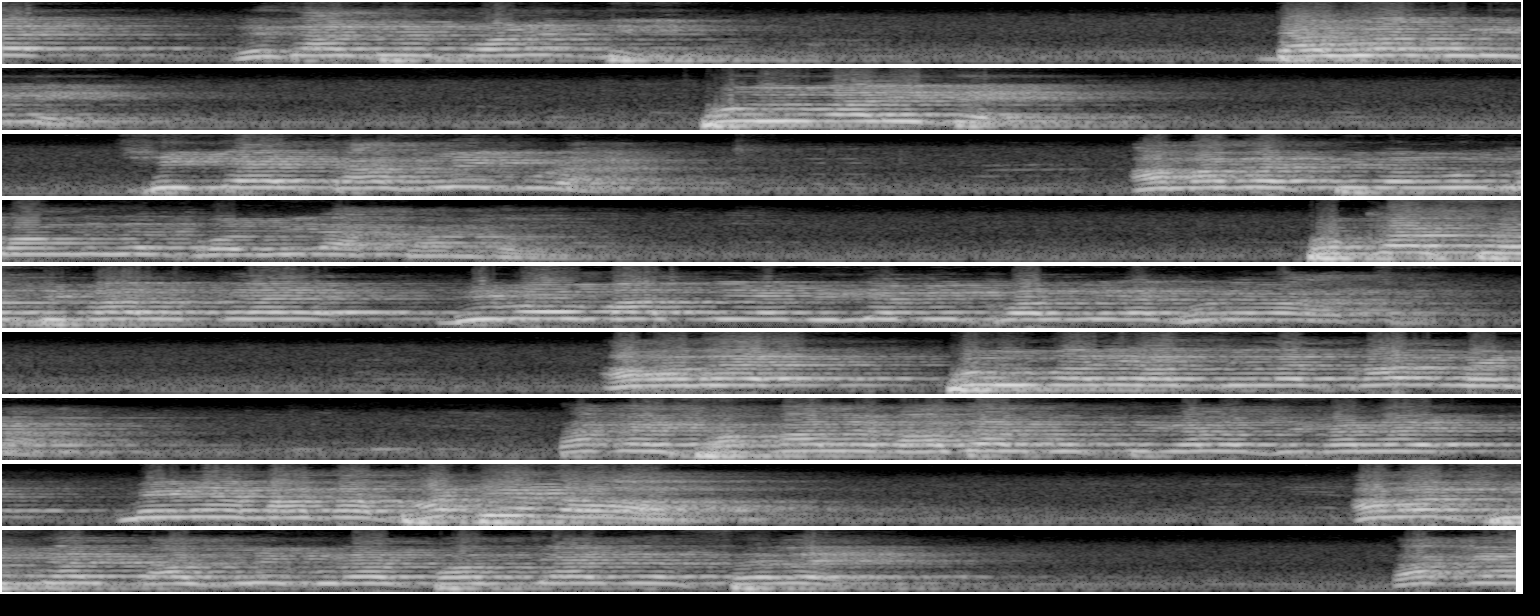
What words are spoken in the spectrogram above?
রেজাল্টের পরের দিন ফুলবাড়িতে, ছিটের আমাদের তৃণমূল কংগ্রেসের কর্মীরা আক্রান্ত প্রকাশ্য দিবালোকে রিভলভার নিয়ে বিজেপির কর্মীরা ঘুরে বেড়াচ্ছে আমাদের ফুলবাড়ি অঞ্চলের কর্মেনা তাকে সকালে বাজার করতে গেল সেখানে মেরে মাথা ফাটিয়ে দেওয়া। আমার শীতের কাজলিগুড়ার পঞ্চায়েতের ছেলে। তাকে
